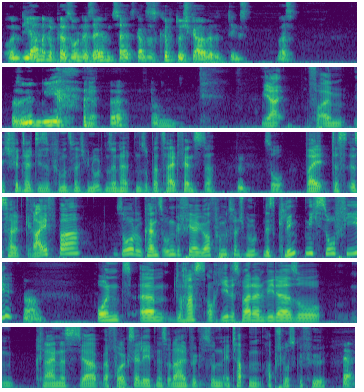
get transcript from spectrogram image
und die andere Person in derselben Zeit das ganze Skript durchgearbeitet. Denkst, was? Also irgendwie. Ja. ja, vor allem, ich finde halt, diese 25 Minuten sind halt ein super Zeitfenster. Hm. So, weil das ist halt greifbar. So, du kannst ungefähr, ja, 25 Minuten, das klingt nicht so viel. ja. Und ähm, du hast auch jedes Mal dann wieder so ein kleines, ja, Erfolgserlebnis oder halt wirklich so ein Etappenabschlussgefühl. Ja.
